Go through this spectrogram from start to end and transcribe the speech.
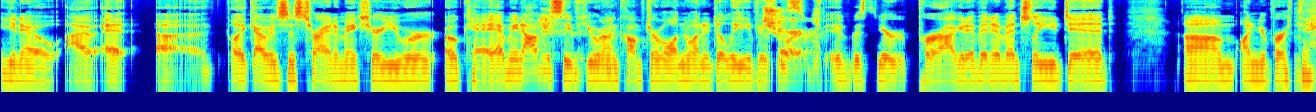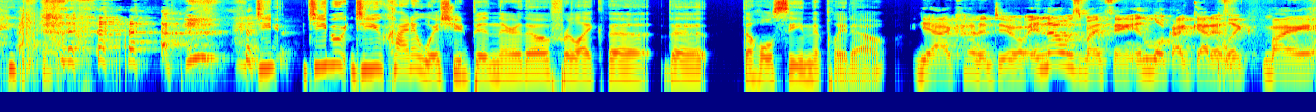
you know, I, eh, uh, like I was just trying to make sure you were okay. I mean, obviously, if you were uncomfortable and wanted to leave, it sure. was it was your prerogative, and eventually you did um, on your birthday. do you do you do you kind of wish you'd been there though for like the the the whole scene that played out? Yeah, I kind of do, and that was my thing. And look, I get it. Like my,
